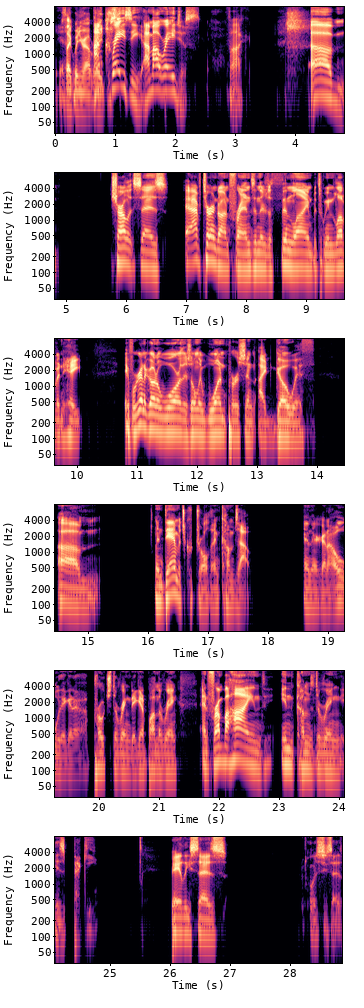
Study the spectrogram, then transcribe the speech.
Yeah. It's like when you're outrageous. I'm crazy. I'm outrageous. Fuck. Um, Charlotte says, I've turned on friends, and there's a thin line between love and hate. If we're gonna go to war, there's only one person I'd go with. Um, and damage control then comes out. And they're gonna, oh, they're gonna approach the ring. They get up on the ring. And from behind, in comes the ring is Becky. Bayley says, what she says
